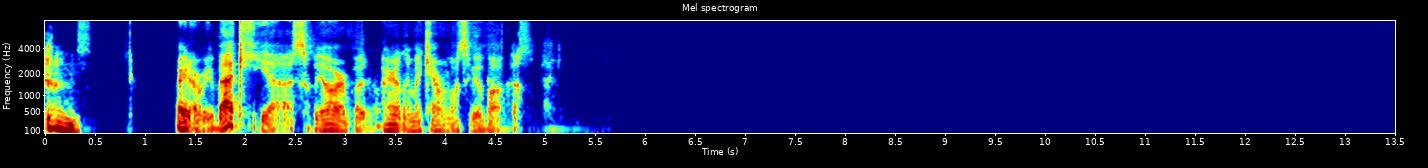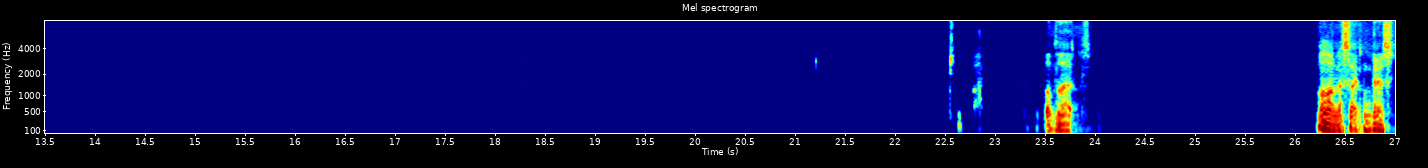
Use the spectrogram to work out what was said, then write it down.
right, are we back? Yes, we are, but apparently my camera wants to be a box. Love that. Hold on a second, guys.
